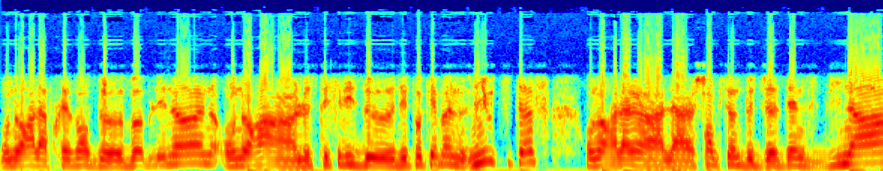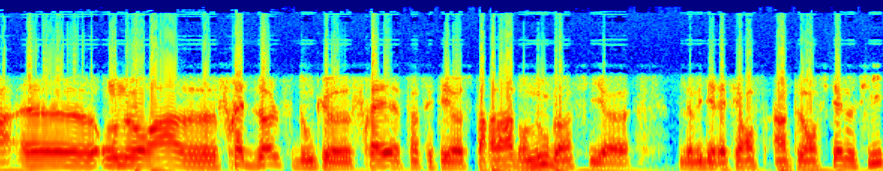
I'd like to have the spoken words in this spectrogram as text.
On aura la présence de Bob Lennon. On aura le spécialiste de- des Pokémon New Titeuf. On aura la, championne de Just Dance Dina. Euh, on aura euh, Fred Zolf. Donc euh, Fred, enfin c'était Sparadrap dans Noob. Hein, si vous avez des références un peu anciennes aussi.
